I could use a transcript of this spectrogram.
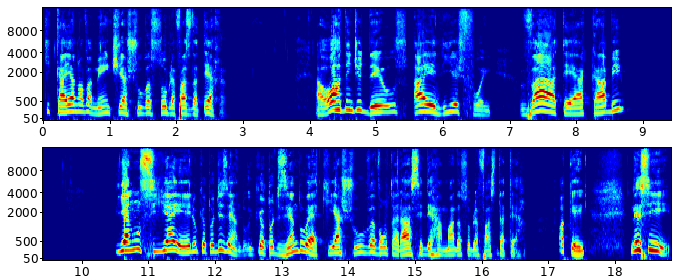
que caia novamente a chuva sobre a face da terra. A ordem de Deus a Elias foi: vá até Acabe e anuncia a ele o que eu estou dizendo. O que eu estou dizendo é que a chuva voltará a ser derramada sobre a face da terra. Ok. Nesse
